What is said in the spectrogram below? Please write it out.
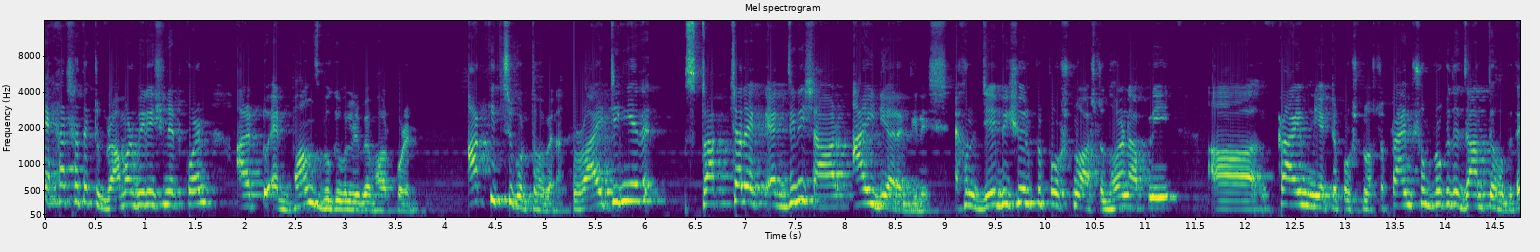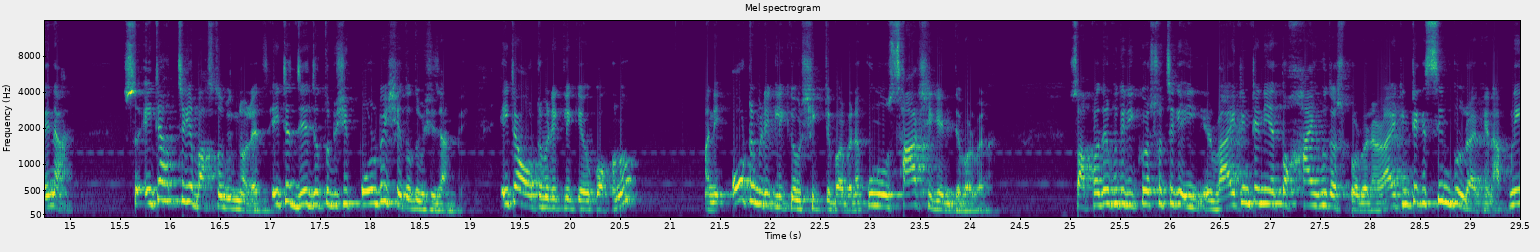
লেখার সাথে একটু গ্রামার ভেরিয়েশন এড করেন আর একটু অ্যাডভান্স ভোকাবুলারি ব্যবহার করেন। আর কিচ্ছু করতে হবে না। রাইটিং এর স্ট্রাকচার এক জিনিস আর আইডিয়ার এক জিনিস। এখন যে বিষয়ের উপর প্রশ্ন আসলো, ধরেন আপনি ক্রাইম নিয়ে একটা প্রশ্ন আসলো। ক্রাইম সম্পর্কে জানতে হবে, তাই না? সো এটা হচ্ছে কি বাস্তবিক নলেজ এটা যে যত বেশি পড়বে, সে তত বেশি জানবে। এটা অটোমেটিকলি কেউ কখনো মানে অটোমেটিকলি কেউ শিখতে পারবে না। কোনো সার শিখে দিতে পারবে না। সো আপনাদের প্রতি রিকোয়েস্ট হচ্ছে কি এই রাইটিংটা নিয়ে এত হাই হুতাশ করবে না। রাইটিংটাকে সিম্পল রাখেন। আপনি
